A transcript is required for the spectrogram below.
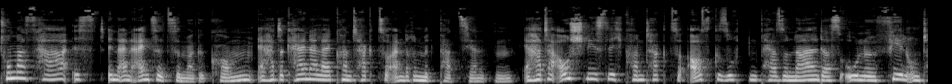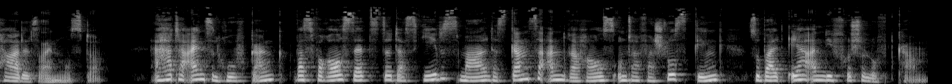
Thomas H. ist in ein Einzelzimmer gekommen. Er hatte keinerlei Kontakt zu anderen Mitpatienten. Er hatte ausschließlich Kontakt zu ausgesuchtem Personal, das ohne Fehl und Tadel sein musste. Er hatte Einzelhofgang, was voraussetzte, dass jedes Mal das ganze andere Haus unter Verschluss ging, sobald er an die frische Luft kam.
